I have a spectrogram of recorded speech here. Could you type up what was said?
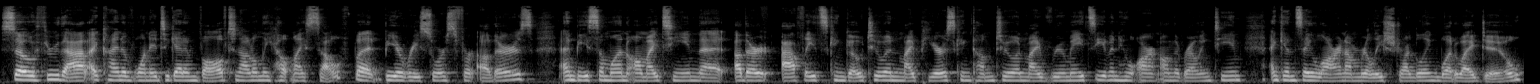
So, through that, I kind of wanted to get involved to not only help myself, but be a resource for others and be someone on my team that other athletes can go to and my peers can come to, and my roommates, even who aren't on the rowing team, and can say, Lauren, I'm really struggling. What do I do?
